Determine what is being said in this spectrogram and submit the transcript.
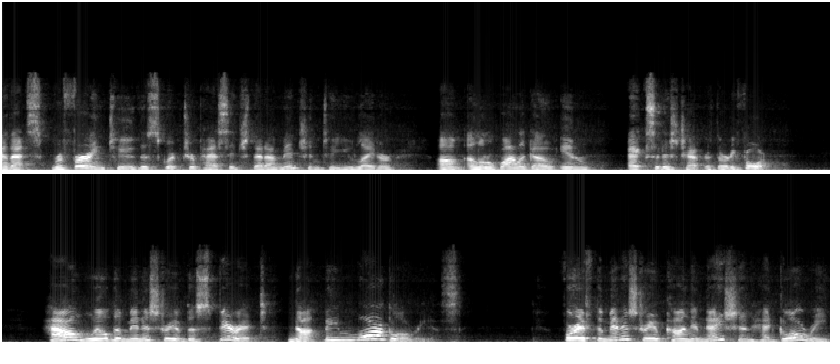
Now, that's referring to the scripture passage that I mentioned to you later um, a little while ago in Exodus chapter 34 how will the ministry of the Spirit not be more glorious? For if the ministry of condemnation had glory,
